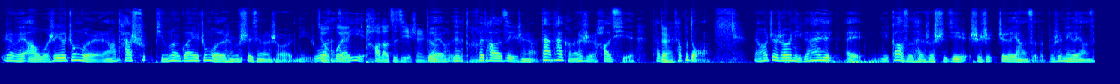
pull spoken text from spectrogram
认为啊我是一个中国人，然后他说评论关于中国的什么事情的时候，你如果很在意，套到自己身上。对，会会套到自己身上，但他可能是好奇，他他不懂，然后这时候你跟他去，哎，你告诉他说实际是这这个样子的，不是那个样子。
